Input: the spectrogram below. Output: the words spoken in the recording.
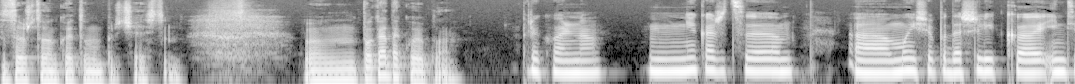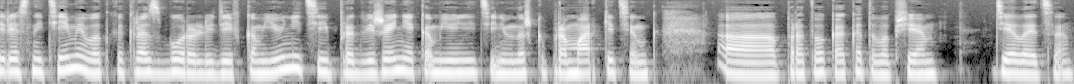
за то, что он к этому причастен. Пока такой план. Прикольно. Мне кажется, а, мы еще подошли к интересной теме, вот как раз сбора людей в комьюнити, продвижение комьюнити, немножко про маркетинг, а, про то, как это вообще делается.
